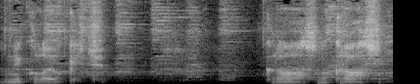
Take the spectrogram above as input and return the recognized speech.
Nikola Jokić. Krasno, krasno.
